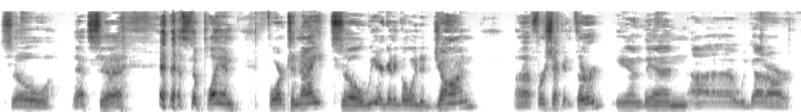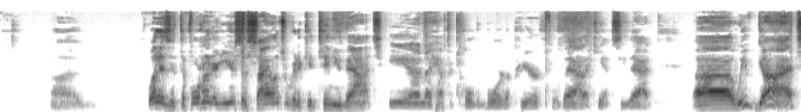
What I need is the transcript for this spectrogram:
So that's uh, that's the plan for tonight. So we are going to go into John, first, second, third, and then we got our what is it? The 400 years of silence. We're going to continue that, and I have to pull the board up here for that. I can't see that. Uh, we've got,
